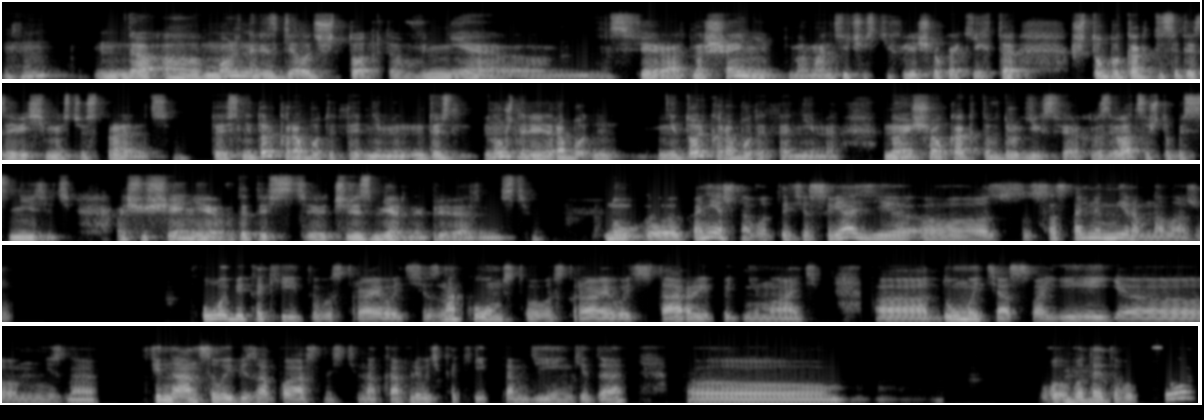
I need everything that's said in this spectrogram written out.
Угу. Да, а можно ли сделать что-то вне эм, сферы отношений, романтических или еще каких-то, чтобы как-то с этой зависимостью справиться? То есть не только работать над ними, то есть нужно ли работать, не только работать над ними, но еще как-то в других сферах развиваться, чтобы снизить ощущение вот этой э, чрезмерной привязанности. Ну, конечно, вот эти связи э, с остальным миром налаживать. Хобби какие-то выстраивать, знакомства выстраивать, старые поднимать, э, думать о своей, э, не знаю, финансовой безопасности, накапливать какие-то там деньги, да, э, вот, mm-hmm. вот это вот все.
